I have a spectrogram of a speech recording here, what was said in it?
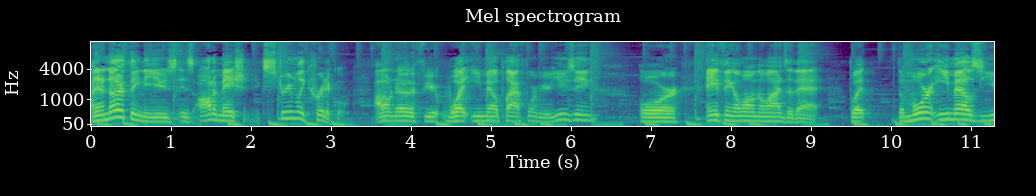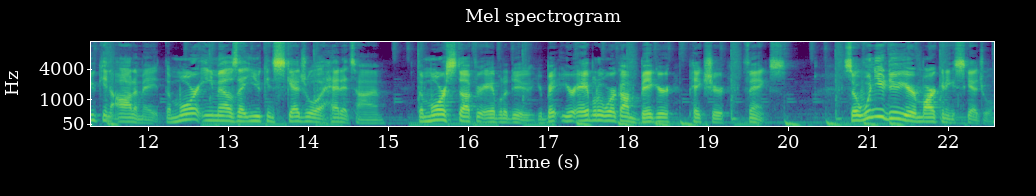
And another thing to use is automation, extremely critical. I don't know if you're what email platform you're using or anything along the lines of that, but the more emails you can automate, the more emails that you can schedule ahead of time, the more stuff you're able to do. You're you're able to work on bigger picture things. So when you do your marketing schedule,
